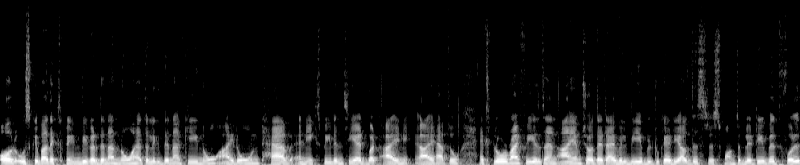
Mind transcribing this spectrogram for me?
और उसके बाद एक्सप्लेन भी कर देना नो है तो लिख देना कि no I don't have any experience yet but I I have to explore my fields and I am sure that I will be able to carry out this responsibility with full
